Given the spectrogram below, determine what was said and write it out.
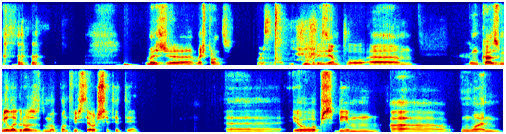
mas, mas pronto. Por exemplo, um caso milagroso do meu ponto de vista é o CTT. Uh, eu apercebi-me há um ano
